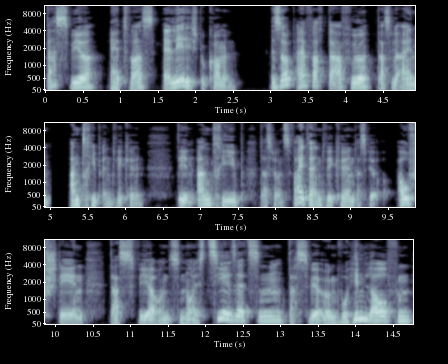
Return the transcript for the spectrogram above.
dass wir etwas erledigt bekommen. Es sorgt einfach dafür, dass wir einen Antrieb entwickeln. Den Antrieb, dass wir uns weiterentwickeln, dass wir aufstehen, dass wir uns ein neues Ziel setzen, dass wir irgendwo hinlaufen,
